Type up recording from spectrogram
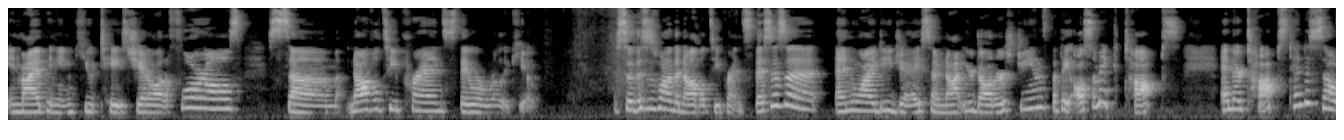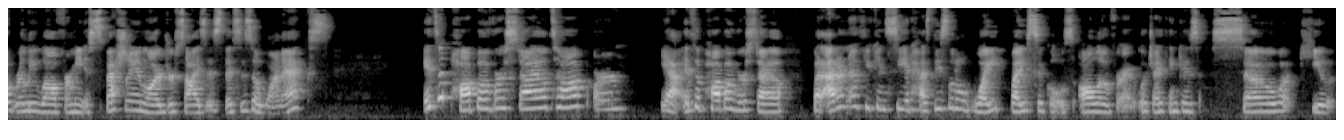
in my opinion, cute taste. She had a lot of florals, some novelty prints. They were really cute. So this is one of the novelty prints. This is a NYDJ, so not your daughter's jeans, but they also make tops. And their tops tend to sell really well for me, especially in larger sizes. This is a 1X. It's a popover style top, or yeah, it's a popover style, but I don't know if you can see it has these little white bicycles all over it, which I think is so cute.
